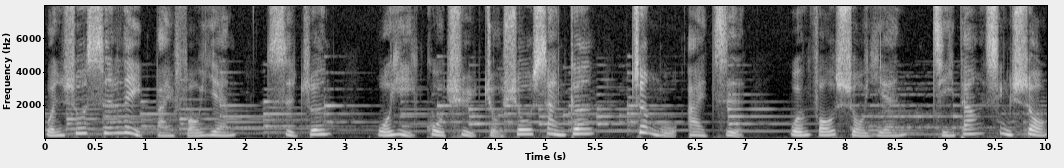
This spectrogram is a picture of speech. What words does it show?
文殊师利白佛言：世尊，我以过去久修善根，正无爱智，闻佛所言。即当信受，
